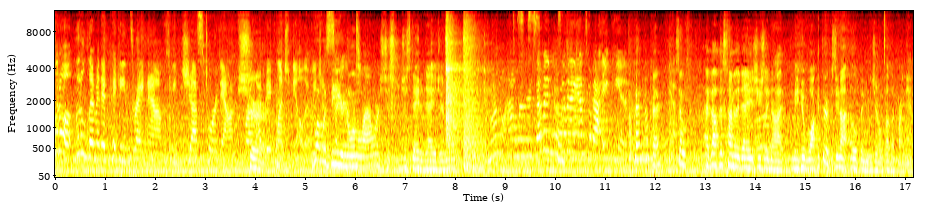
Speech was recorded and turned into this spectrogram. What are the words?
little little limited pickings right now because we just tore down from Sure. a big lunch meal that we What would be your normal hours? Just just day to day generally. normal hours? 7, 7 a.m. to about 8 p.m. Okay. Okay. Yeah. So about this time of the day is usually not many people walking through because you're not open to the general public right now.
